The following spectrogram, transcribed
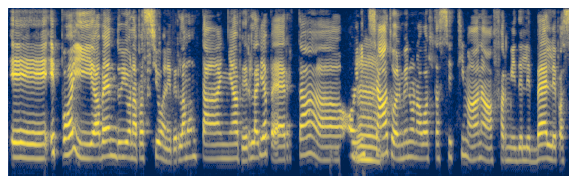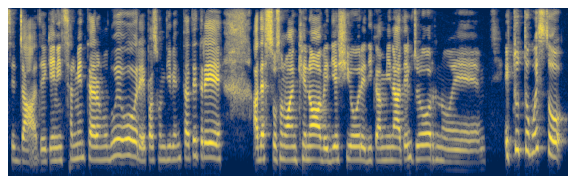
E, e poi, avendo io una passione per la montagna, per l'aria aperta, ho Mm. iniziato almeno una volta a settimana a farmi delle belle passeggiate che inizialmente erano due ore, poi sono diventate tre, adesso sono anche nove, dieci ore di camminate il giorno e, e tutto questo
